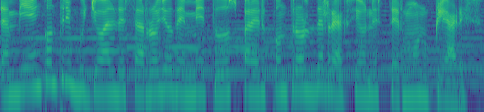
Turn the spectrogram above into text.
También contribuyó al desarrollo de métodos para el control de reacciones termonucleares.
